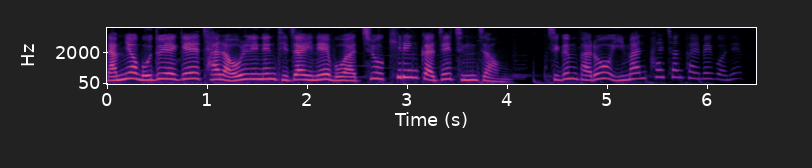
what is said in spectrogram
남녀 모두에게 잘 어울리는 디자인의 모아추 키링까지 증정. 지금 바로 28,800원에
